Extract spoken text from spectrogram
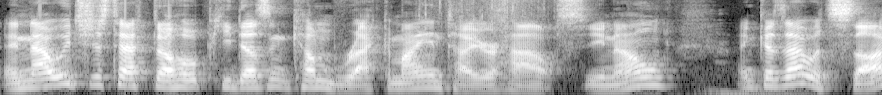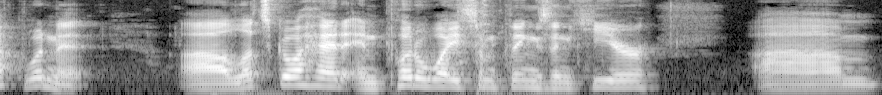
And now we just have to hope he doesn't come wreck my entire house, you know? And Because that would suck, wouldn't it? Uh, let's go ahead and put away some things in here. Um,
